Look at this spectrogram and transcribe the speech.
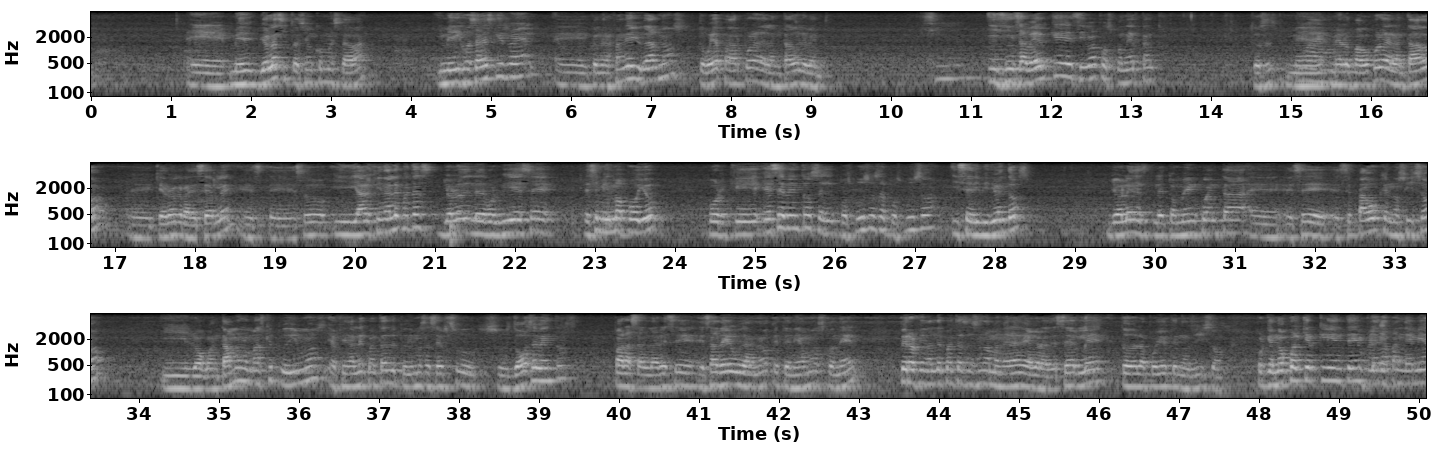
Eh, me vio la situación como estaba y me dijo, ¿sabes qué Israel? con el afán de ayudarnos, te voy a pagar por adelantado el evento. Y sin saber que se iba a posponer tanto. Entonces me, me lo pagó por adelantado eh, quiero agradecerle este, eso y al final de cuentas yo le, devolví ese, ese mismo apoyo porque ese evento se pospuso, se pospuso y se dividió en dos. Yo les, le tomé en cuenta eh, ese, ese pago que nos hizo y lo aguantamos lo más que pudimos y al final de cuentas le pudimos hacer sus dos eventos para saldar ese, esa deuda ¿no? que teníamos con él pero al final de cuentas es una manera de agradecerle todo el apoyo que nos hizo. Porque no cualquier cliente en plena pandemia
